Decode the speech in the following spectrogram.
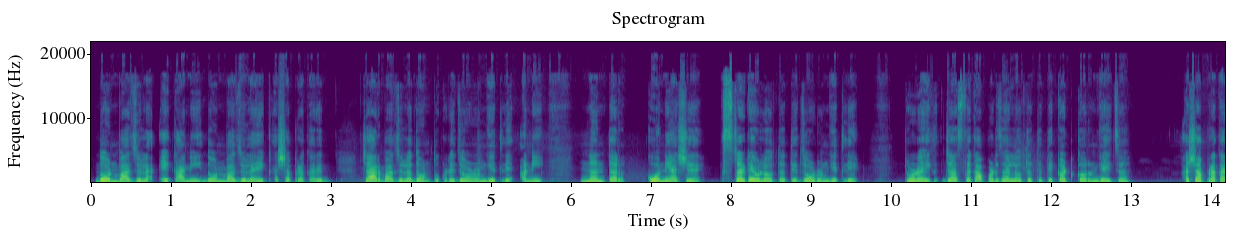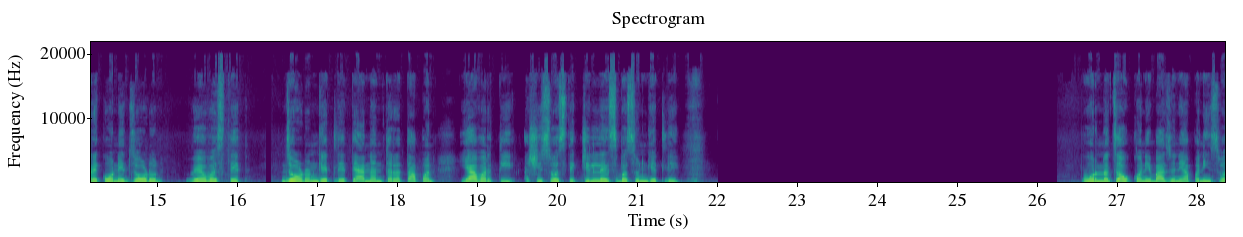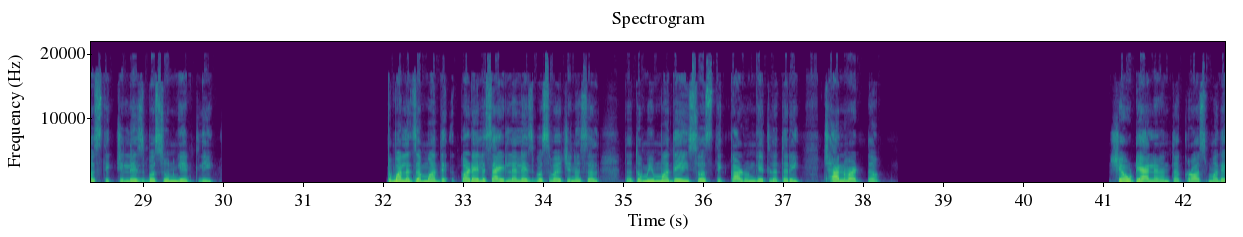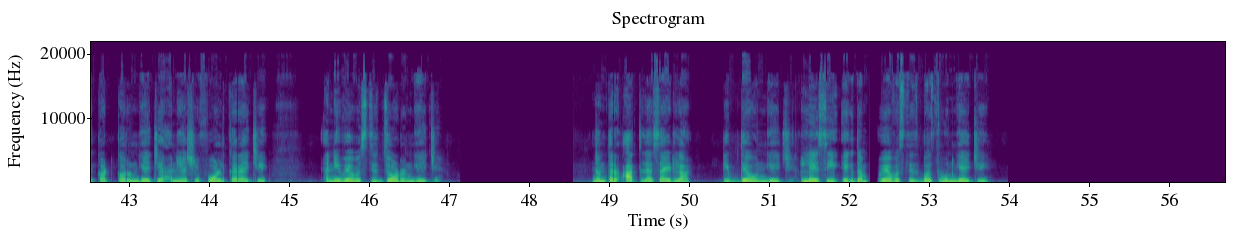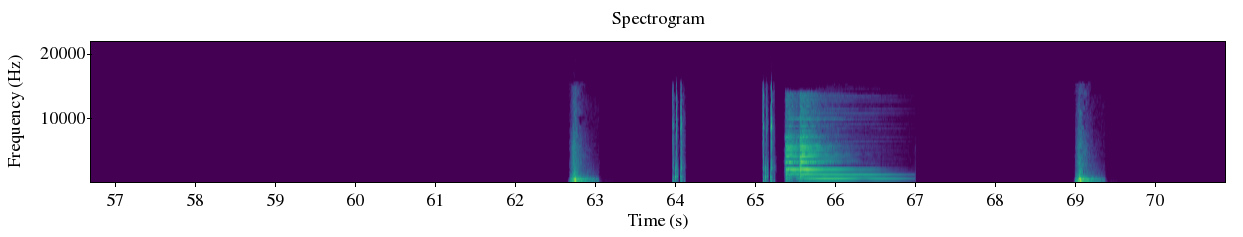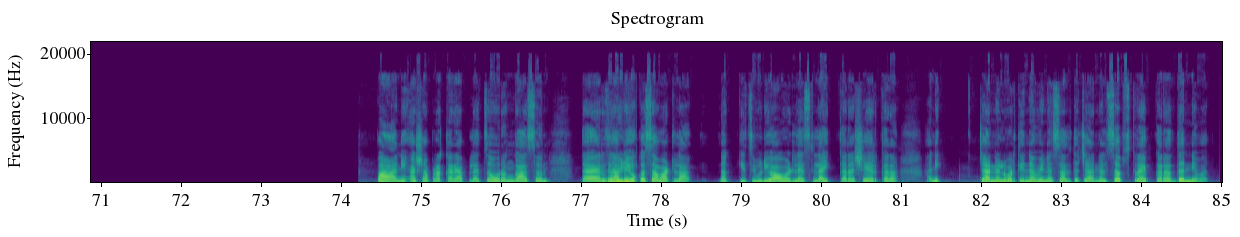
दोन बाजूला एक आणि दोन बाजूला एक अशा प्रकारे चार बाजूला दोन तुकडे जोडून घेतले आणि नंतर कोणी असे एक्स्ट्रा ठेवलं होतं ते जोडून घेतले. थोडं एक जास्त कापड झालं होतं तर ते कट करून घ्यायचं. अशा प्रकारे कोणी जोडून व्यवस्थित जोडून घेतले. त्यानंतर आता आपण यावरती अशी स्वस्तिकची लेस बसून घेतली. पूर्ण चौकोनी बाजूने आपण ही स्वस्तिकची लेस बसून घेतली. तुम्हाला जर मध्ये कडेला साईडला लेस बसवायची नसेल तर तुम्ही मध्येही स्वस्तिक काढून घेतलं तरी छान वाटतं. शेवटी आल्यानंतर क्रॉसमध्ये कट करून घ्यायचे आणि अशी फोल्ड करायची. आणि व्यवस्थित जोडून घ्यायचे. नंतर आतल्या साईडला टीप देऊन घ्यायची. लेस ही एकदम व्यवस्थित बसवून घ्यायची. पहा आणि अशा प्रकारे आपला चौरंगासन तयार झाला. व्हिडिओ कसा वाटला? नक्कीच व्हिडिओ आवडल्यास लाईक करा शेअर करा आणि चॅनलवरती नवीन असाल तर चॅनल सबस्क्राईब करा. धन्यवाद.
